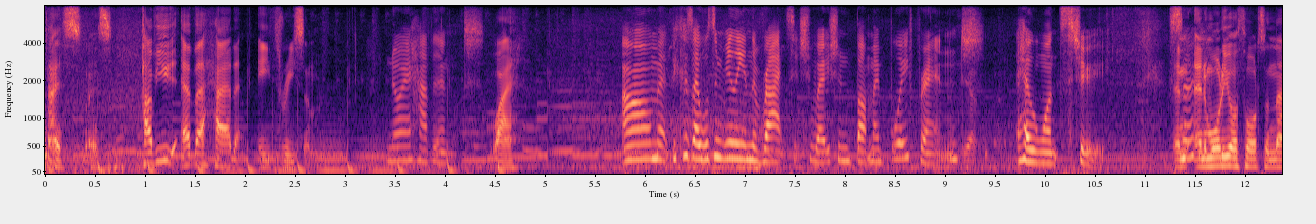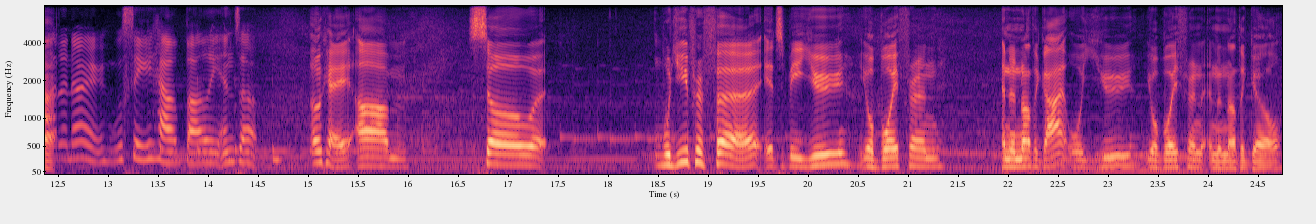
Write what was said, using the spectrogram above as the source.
Nice, nice. Have you ever had a threesome? No, I haven't. Why? Um, because I wasn't really in the right situation, but my boyfriend who wants to. And, So- and what are your thoughts on that? I don't know. We'll see how Bali ends up. Okay, um, so would you prefer it to be you, your boyfriend, and another guy, or you, your boyfriend, and another girl?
